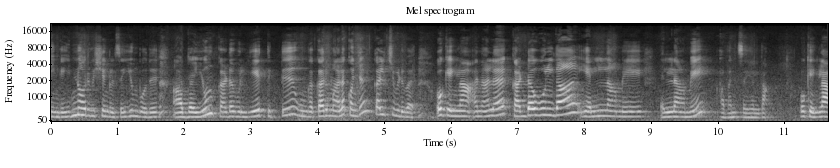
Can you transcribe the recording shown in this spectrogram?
நீங்கள் இன்னொரு விஷயங்கள் செய்யும்போது அதையும் கடவுள் ஏற்றுக்கிட்டு உங்கள் கருமாவில் கொஞ்சம் கழிச்சு விடுவார். ஓகேங்களா? அதனால் கடவுள் தான் எல்லாமே எல்லாமே அவன் செயல்தான். ஓகேங்களா?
